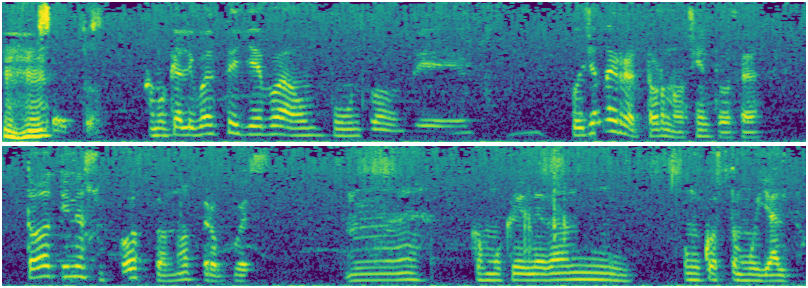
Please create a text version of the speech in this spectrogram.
Exacto. Como que al igual te lleva a un punto donde pues ya no hay retorno, siento, o sea, todo tiene su costo, ¿no? Pero pues mm, como que le dan un costo muy alto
